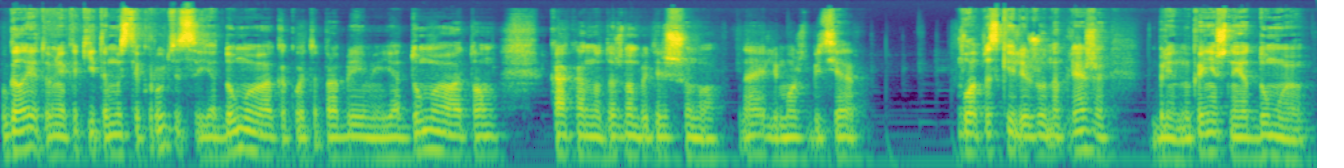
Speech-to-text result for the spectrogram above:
в голове у меня какие-то мысли крутятся, я думаю о какой-то проблеме, я думаю о том, как оно должно быть решено, да, или, может быть, я в отпуске лежу на пляже, блин, ну, конечно, я думаю,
